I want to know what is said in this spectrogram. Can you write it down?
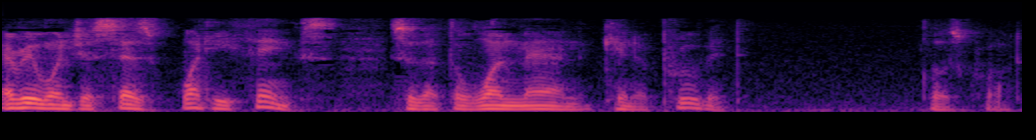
Everyone just says what he thinks so that the one man can approve it. Close quote.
